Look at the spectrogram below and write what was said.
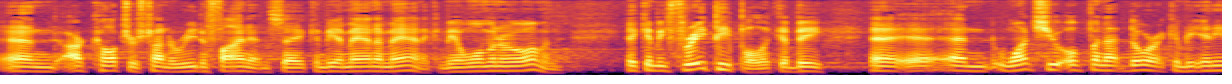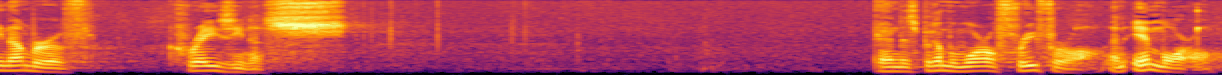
And our culture is trying to redefine it and say it can be a man and a man, it can be a woman and a woman. It can be three people. It could be, and once you open that door, it can be any number of craziness. And it's become a moral free for all, an immoral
